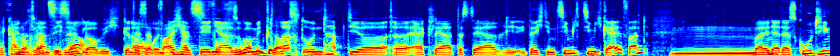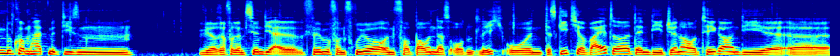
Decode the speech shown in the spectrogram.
Der kam doch 21, letztes ne, glaube ich. Genau. Deshalb und war ich habe den ja sogar mitgebracht und habe dir äh, erklärt, dass der, dass ich den ziemlich, ziemlich geil fand. Mhm. Weil der das gut hinbekommen hat mit diesem, wir referenzieren die äh, Filme von früher und verbauen das ordentlich. Und das geht hier weiter, denn die Jenna Ortega und die äh,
